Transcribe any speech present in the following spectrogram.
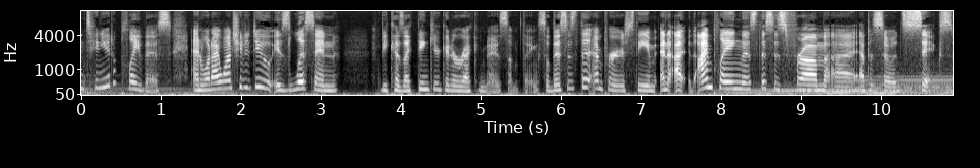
Continue to play this, and what I want you to do is listen because I think you're going to recognize something. So, this is the Emperor's theme, and I, I'm playing this. This is from uh, episode six.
